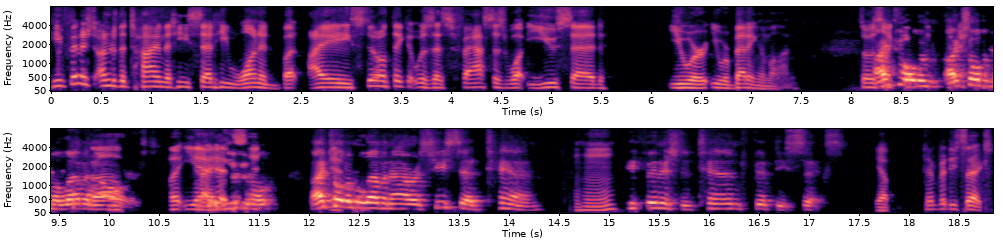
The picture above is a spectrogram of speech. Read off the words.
he finished under the time that he said he wanted, but I still don't think it was as fast as what you said you were you were betting him on. So it's I like, told him. I told him eleven hours. but yeah, Yeah, you it You is. said- know, I told him eleven hours. He said ten. Mhm. He finished at ten fifty six. Yep. 1056.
